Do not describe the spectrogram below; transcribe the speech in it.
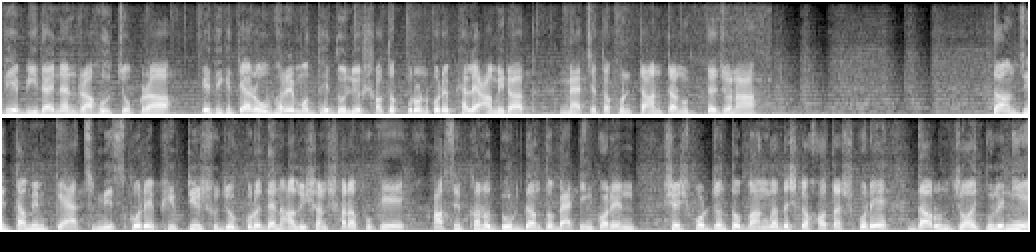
দিয়ে বিদায় নেন রাহুল চোপড়া। এদিকে তেরো ওভারের মধ্যে দলীয় শতক পূরণ করে ফেলে আমিরাত। ম্যাচে তখন টান টান উত্তেজনা। তানজিদ তামিম ক্যাচ মিস করে ফিফটির সুযোগ করে দেন আলিশান সারাফুকে। আসিফ খানও দুর্দান্ত ব্যাটিং করেন। শেষ পর্যন্ত বাংলাদেশকে হতাশ করে দারুণ জয় তুলে নিয়ে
